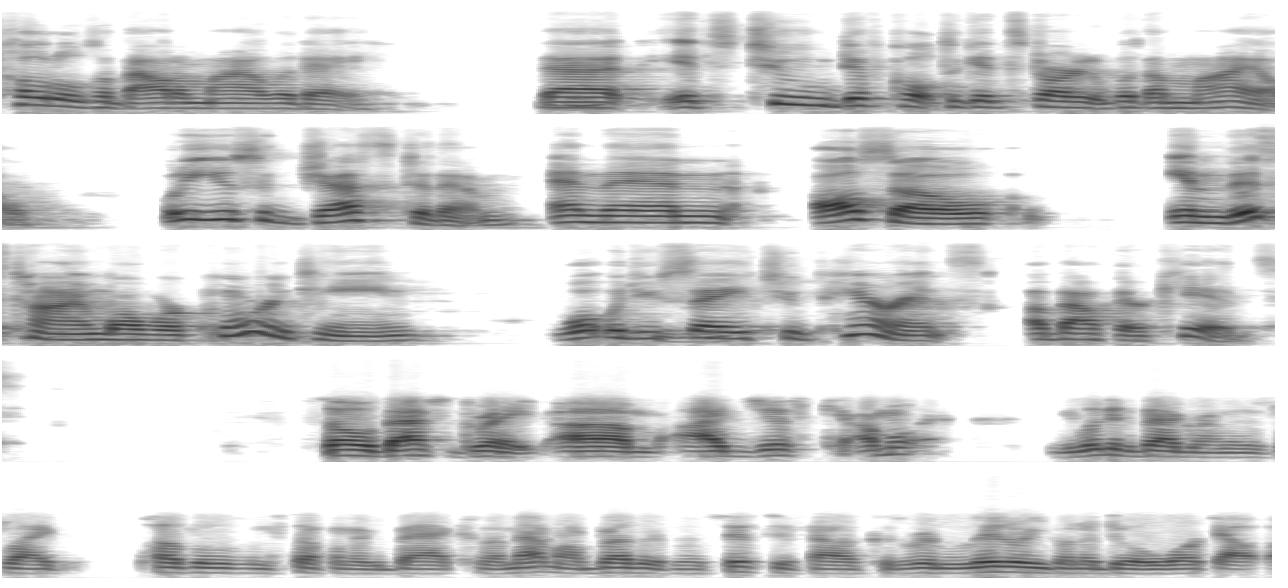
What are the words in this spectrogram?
totals about a mile a day, mm-hmm. that mm-hmm. it's too difficult to get started with a mile, what do you suggest to them? And then also in this time while we're quarantined what would you mm-hmm. say to parents about their kids? So that's great. Um, I just, I'm, you look at the background, it's like puzzles and stuff on the back because I'm at my brother's and sister's house because we're literally going to do a workout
